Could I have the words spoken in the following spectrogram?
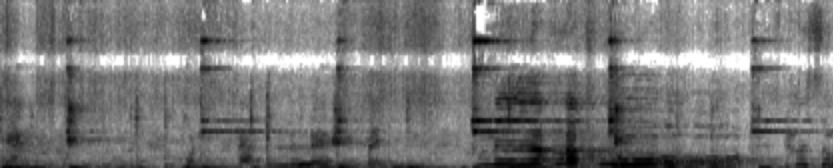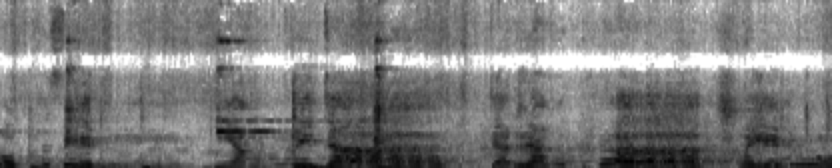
เห็คนนั้นแหละเป็นเนื้อคู่ถ้าสุสิทธิ์ยังไม่จอจะรักเธอไม่ดู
